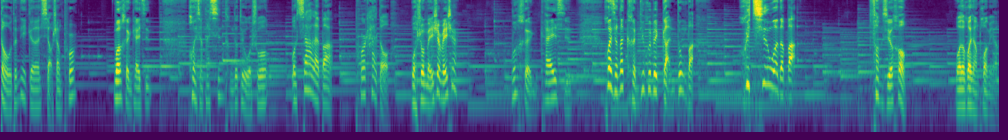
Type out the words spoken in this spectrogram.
陡的那个小上坡。我很开心，幻想他心疼的对我说：“我下来吧，坡太陡。”我说：“没事没事。”我很开心，幻想他肯定会被感动吧，会亲我的吧。放学后，我的幻想破灭了，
